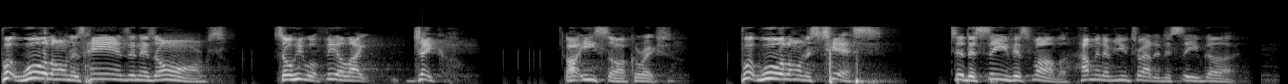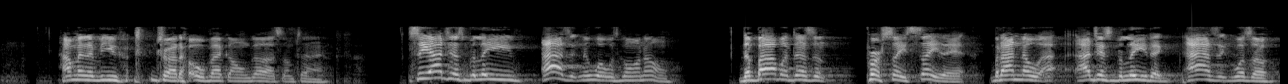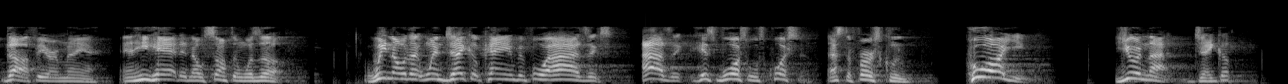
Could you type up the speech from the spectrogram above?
put wool on his hands and his arms so he would feel like Jacob or Esau, correction. Put wool on his chest to deceive his father. How many of you try to deceive God? How many of you try to hold back on God sometimes? See, I just believe Isaac knew what was going on. The Bible doesn't per se say that, but I know, I, I just believe that Isaac was a God fearing man and he had to know something was up. We know that when Jacob came before Isaac's, Isaac, his voice was questioned. That's the first clue. Who are you? You're not Jacob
